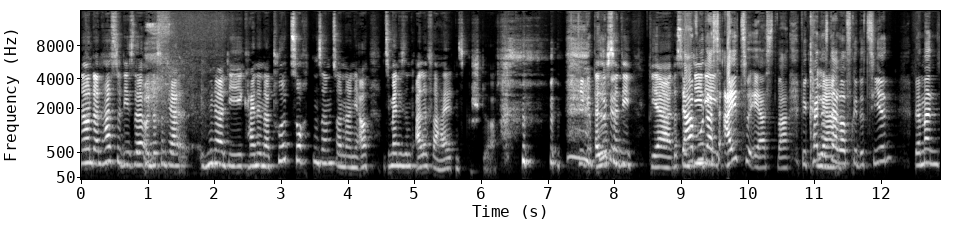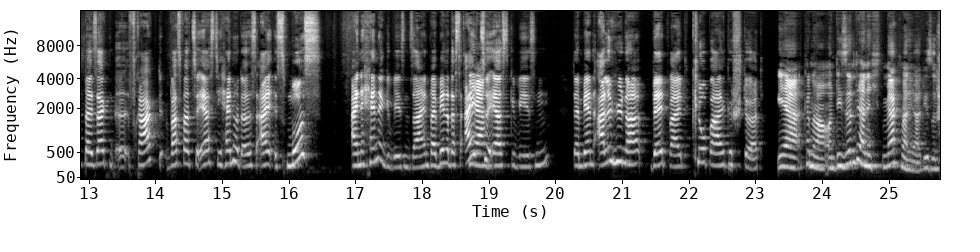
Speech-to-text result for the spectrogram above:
ne, und dann hast du diese, und das sind ja Hühner, die keine Naturzuchten sind, sondern ja auch, sie meinen, die sind alle verhaltensgestört. Die also das sind die, ja, das da, sind die, wo das Ei zuerst war. Wir können ja. es darauf reduzieren, wenn man bei sagt, äh, fragt, was war zuerst die Henne oder das Ei? Es muss eine Henne gewesen sein, weil wäre das Ei ja. zuerst gewesen, dann wären alle Hühner weltweit global gestört. Ja, genau. Und die sind ja nicht, merkt man ja, die sind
